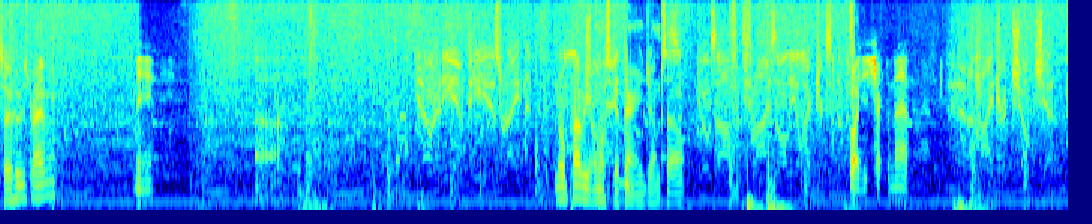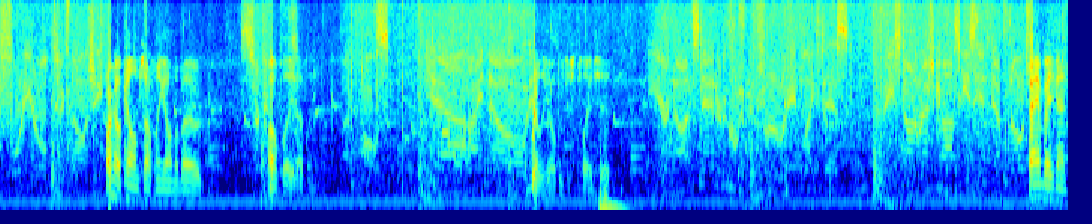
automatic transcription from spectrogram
So who's driving? Me. Uh, You know what an EMP is, right? you'll probably almost get there and he jumps out. So I just checked the map. at a Hydra jump jet, 40-year-old technology. Or he'll kill himself when he get on the boat. Hopefully he doesn't. Yeah, Really hope he just plays it. Your non-standard equipment for a raid like this. Based on Rashkovsky's in-depth knowledge If anybody's gonna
